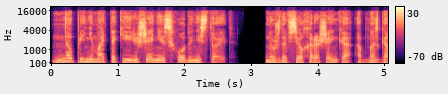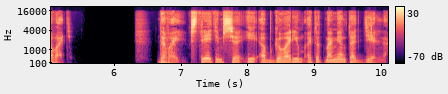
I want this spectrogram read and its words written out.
но принимать такие решения сходу не стоит. Нужно все хорошенько обмозговать. Давай встретимся и обговорим этот момент отдельно.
